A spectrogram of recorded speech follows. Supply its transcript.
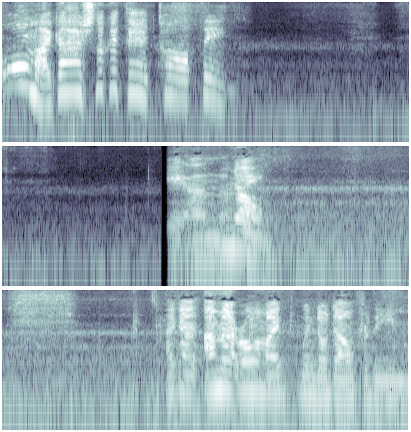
Oh my gosh, look at that tall thing. No. thing. I got I'm not rolling my window down for the emu.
